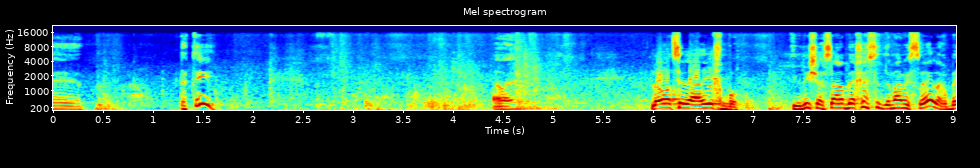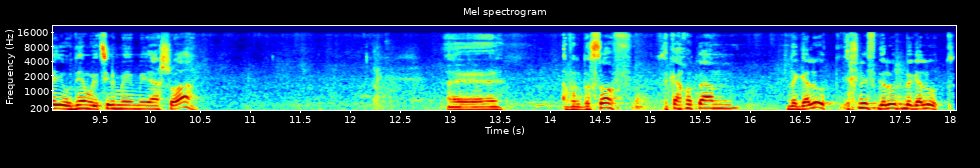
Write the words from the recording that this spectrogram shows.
אה, דתי. אבל לא רוצה להעריך בו. יהודי שעשה הרבה חסד למען ישראל, הרבה יהודים הוא הציל מהשואה. אה, אבל בסוף לקח אותם לגלות, החליף גלות בגלות.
